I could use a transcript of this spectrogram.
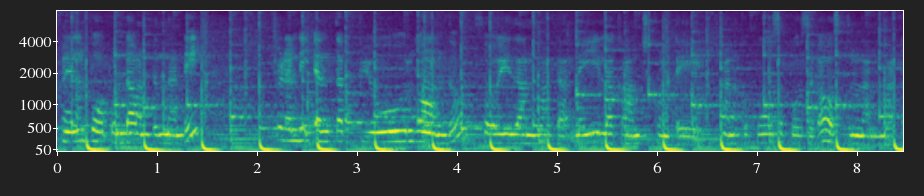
స్మెల్ పోకుండా ఉంటుందండి. చూడండి ఎంత ప్యూర్గా ఉందో. సో ఇదనమాట నెయ్యి ఇలా కాంచుకుంటే మనకు పూస పూసగా వస్తుందన్నమాట.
